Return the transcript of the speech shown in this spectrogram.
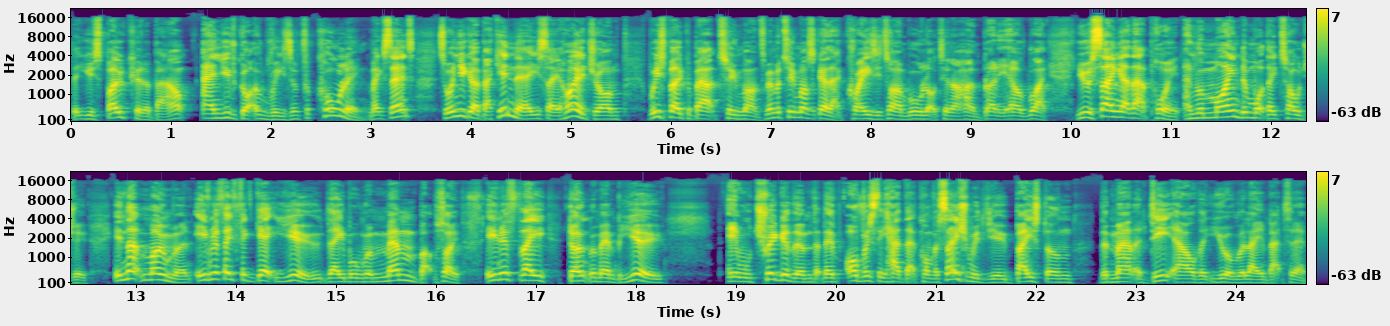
that you've spoken about and you've got a reason for calling. Make sense? So when you go back in there, you say, Hi, John, we spoke about two months. Remember two months ago, that crazy time we're all locked in our home? Bloody hell, right. You were saying at that point and remind them what they told you. In that moment, even if they forget you, they will remember. Sorry, even if they don't remember you, it will trigger them that they've obviously had that conversation with you based on the amount of detail that you are relaying back to them.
